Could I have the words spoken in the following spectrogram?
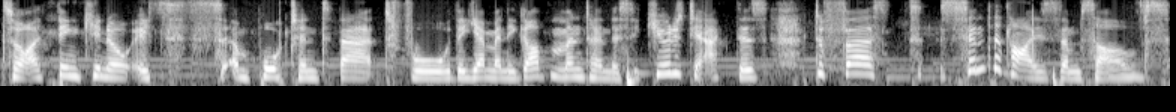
So I think, you know, it's important that for the Yemeni government and the security actors to first synthesize themselves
